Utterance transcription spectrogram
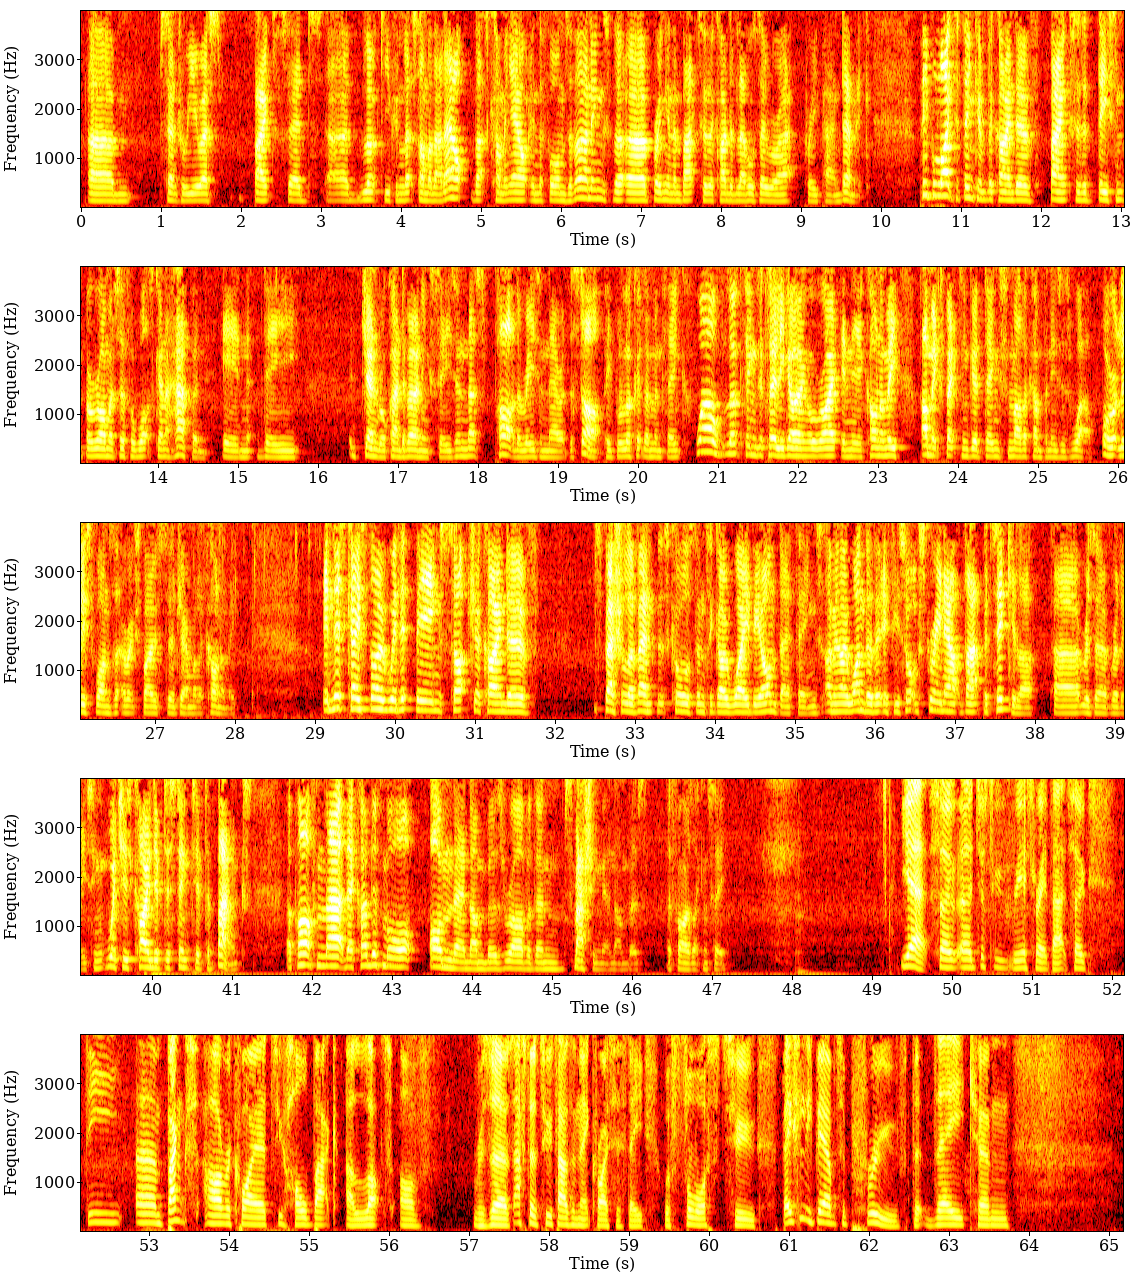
Um, central US banks have said, uh, look, you can let some of that out. That's coming out in the forms of earnings that are bringing them back to the kind of levels they were at pre pandemic. People like to think of the kind of banks as a decent barometer for what's going to happen in the general kind of earnings season. That's part of the reason they're at the start. People look at them and think, well, look, things are clearly going all right in the economy. I'm expecting good things from other companies as well, or at least ones that are exposed to the general economy. In this case, though, with it being such a kind of special event that's caused them to go way beyond their things, I mean, I wonder that if you sort of screen out that particular uh, reserve releasing, which is kind of distinctive to banks, apart from that, they're kind of more on their numbers rather than smashing their numbers, as far as I can see. Yeah, so uh, just to reiterate that, so the um, banks are required to hold back a lot of reserves. After the 2008 crisis, they were forced to basically be able to prove that they can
